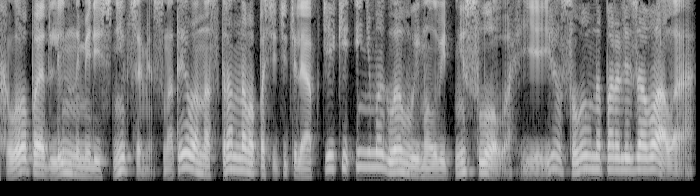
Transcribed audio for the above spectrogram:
хлопая длинными ресницами, смотрела на странного посетителя аптеки и не могла вымолвить ни слова. Ее словно парализовало.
